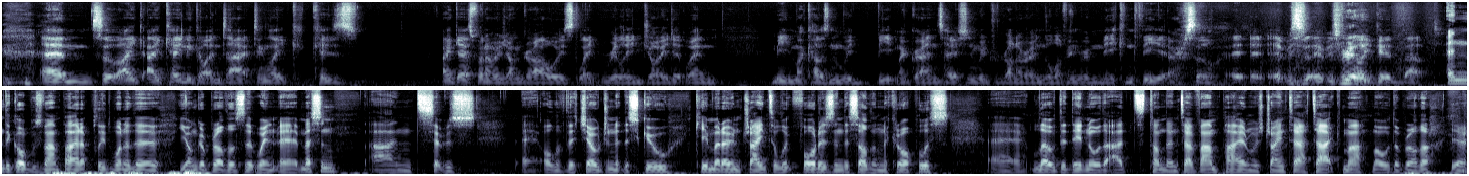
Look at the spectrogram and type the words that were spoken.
um, so I I kind of got into acting like because I guess when I was younger I always like really enjoyed it when me and my cousin would be at my grand's house and we'd run around the living room making theatre. So it, it, it was it was really good that. In The Gorbals Vampire, I played one of the younger brothers that went uh, missing, and it was uh, all of the children at the school came around trying to look for us in the southern necropolis. Uh, little did they know that I'd turned into a vampire and was trying to attack my, my older brother. Yeah.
